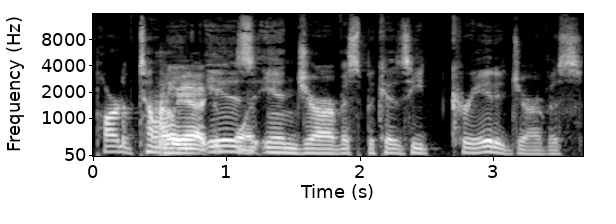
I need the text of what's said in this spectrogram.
Part of Tony Oh, yeah, is point. in Jarvis because he created Jarvis.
